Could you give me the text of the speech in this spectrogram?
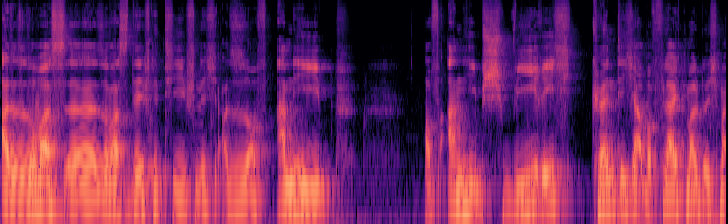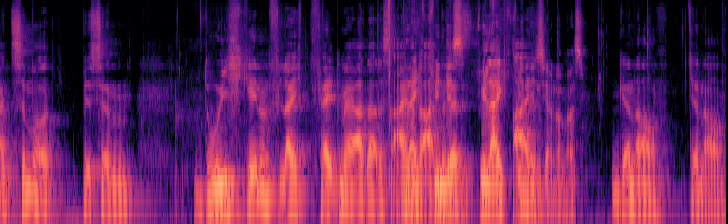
Also sowas, äh, sowas definitiv nicht. Also so auf Anhieb, auf Anhieb schwierig, könnte ich aber vielleicht mal durch mein Zimmer ein bisschen durchgehen und vielleicht fällt mir ja da das eine Vielleicht oder andere findest, vielleicht ein. findest ja noch was. Genau, genau.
